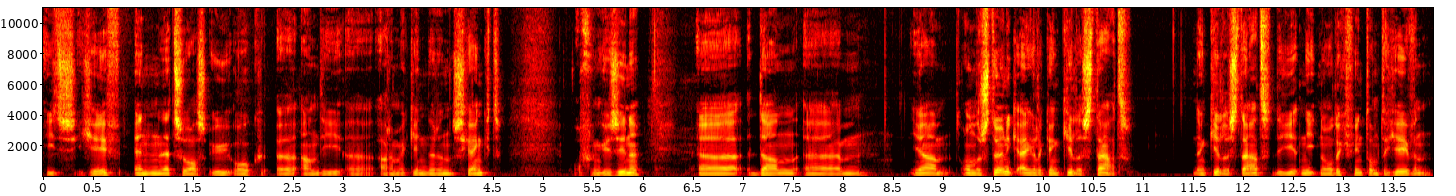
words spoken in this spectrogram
iets geef, en net zoals u ook uh, aan die uh, arme kinderen schenkt, of hun gezinnen, uh, dan ehm, ja, ondersteun ik eigenlijk een kille staat. Een kille staat die het niet nodig vindt om te geven.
